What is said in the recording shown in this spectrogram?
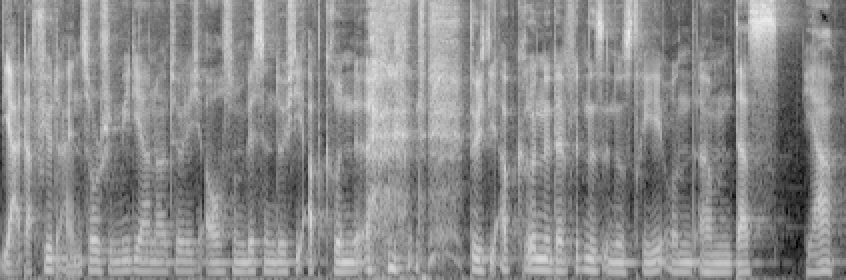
ja, da führt einen Social Media natürlich auch so ein bisschen durch die Abgründe, durch die Abgründe der Fitnessindustrie. Und ähm, das, ja,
